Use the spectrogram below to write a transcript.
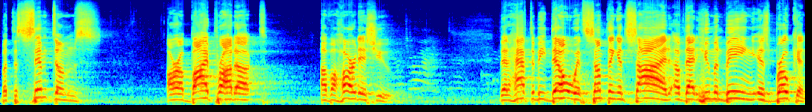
But the symptoms are a byproduct of a heart issue that have to be dealt with. Something inside of that human being is broken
